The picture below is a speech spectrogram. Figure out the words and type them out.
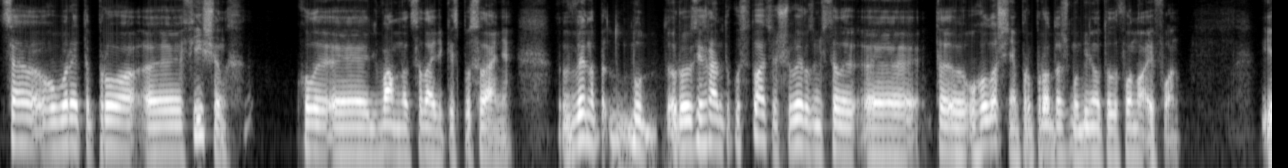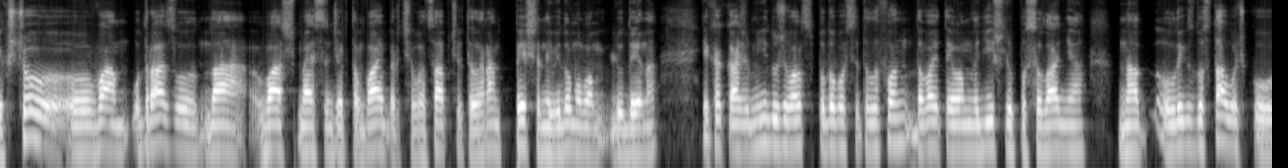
це говорити про е, фішинг, коли е, вам надсилають якесь посилання, ви ну, розіграємо таку ситуацію, що ви розмістили е, оголошення про продаж мобільного телефону iPhone. Якщо вам одразу на ваш месенджер, там Viber, чи WhatsApp, чи Telegram пише невідома вам людина, яка каже: Мені дуже вам сподобався телефон, давайте я вам надішлю посилання на OLX доставочку,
